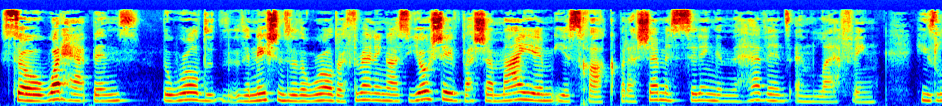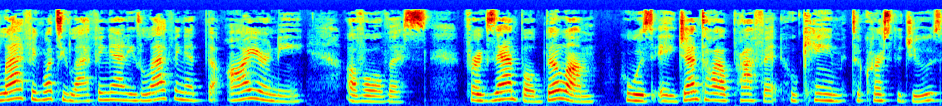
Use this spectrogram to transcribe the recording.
So what happens? The world, the nations of the world are threatening us. Yoshev bashamayim yischak, but Hashem is sitting in the heavens and laughing. He's laughing. What's he laughing at? He's laughing at the irony of all this. For example, Bilam, who was a Gentile prophet who came to curse the Jews,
